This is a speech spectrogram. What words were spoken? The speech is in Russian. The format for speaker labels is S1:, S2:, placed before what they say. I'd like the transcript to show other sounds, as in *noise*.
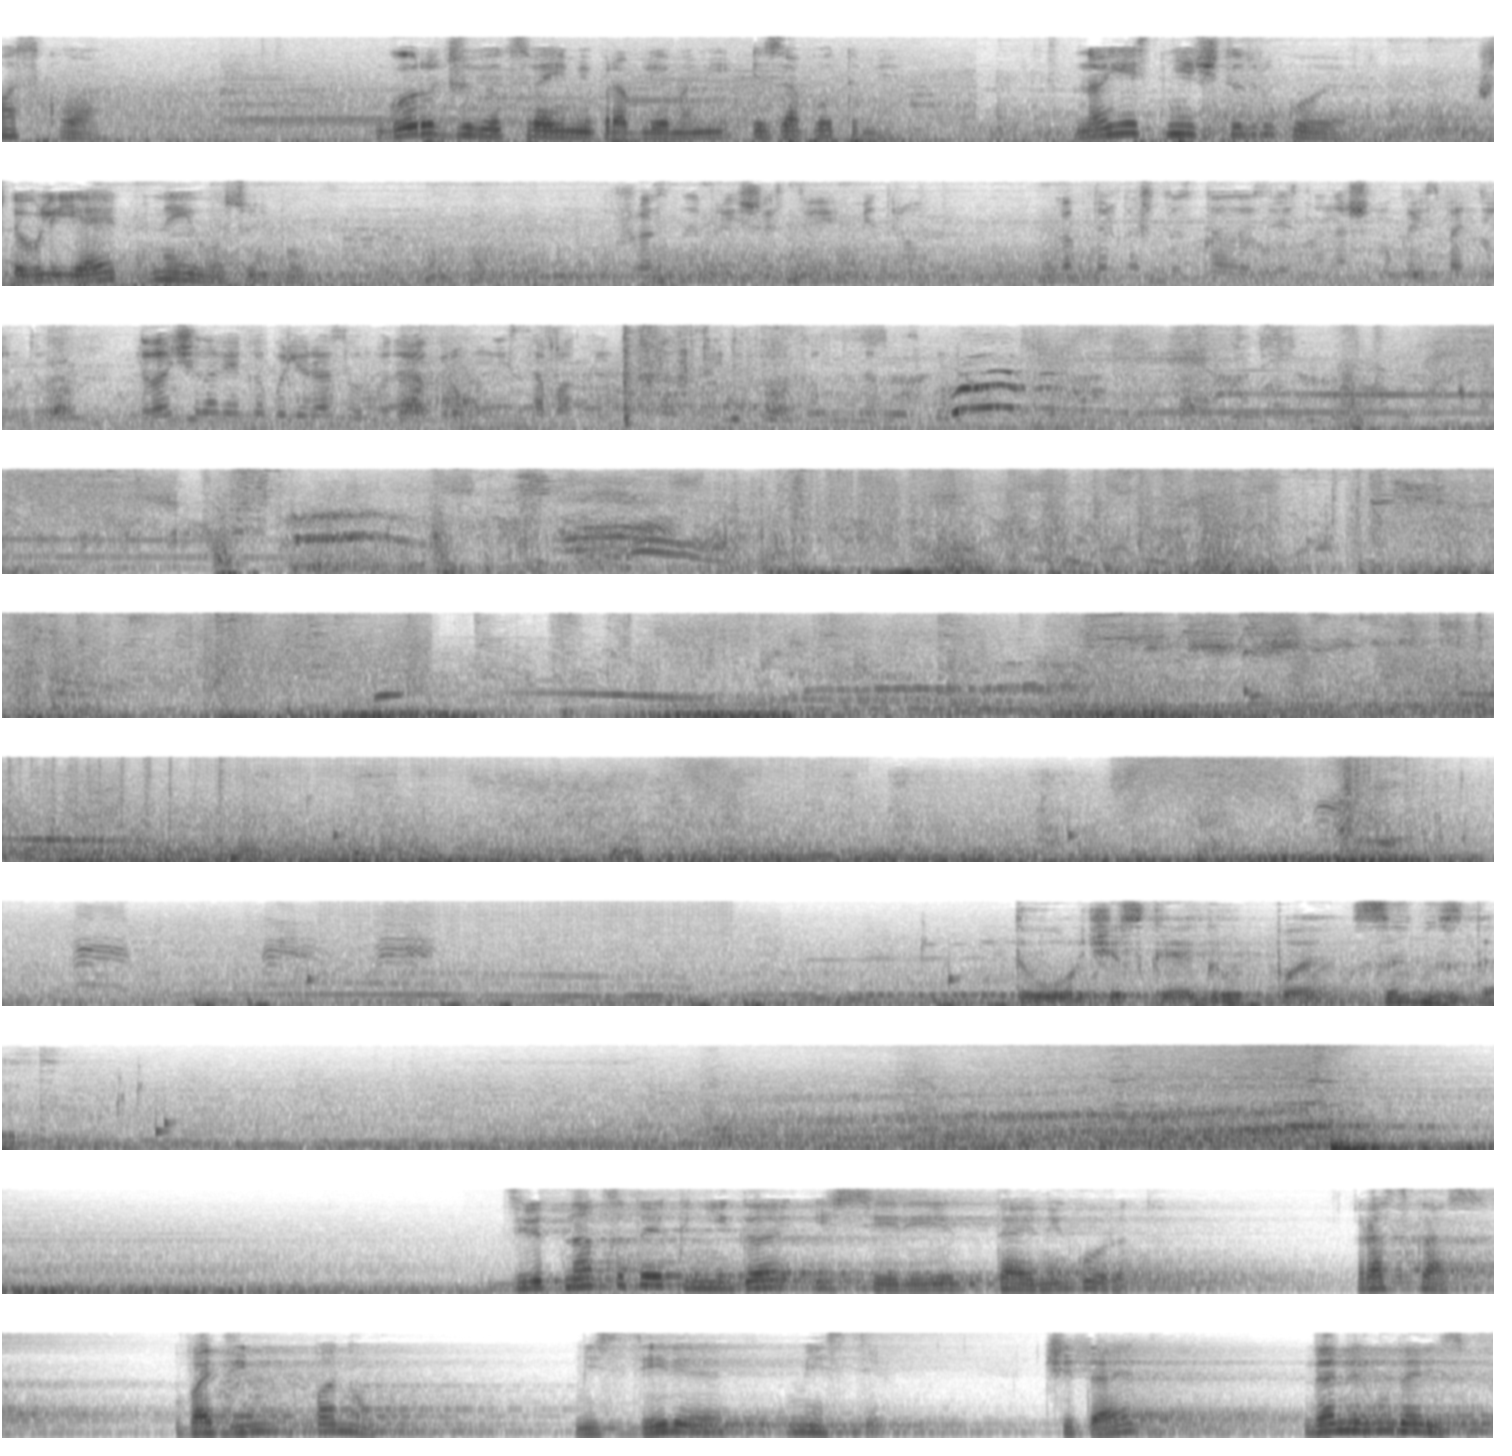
S1: Москва. Город живет своими проблемами и заботами. Но есть нечто другое, что влияет на его судьбу.
S2: Ужасное происшествие в метро. Как только что стало известно нашему корреспонденту, два человека были разорваны огромной собакой на разбитых окнах
S3: Творческая группа «Самоздат».
S1: Девятнадцатая книга из серии «Тайный город». Рассказ. Вадим Панов. Мистерия мести. Читает Дамир Мударисов.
